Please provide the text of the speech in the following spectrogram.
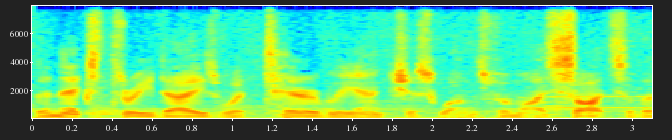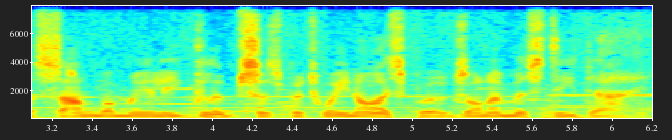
The next three days were terribly anxious ones, for my sights of the sun were merely glimpses between icebergs on a misty day.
